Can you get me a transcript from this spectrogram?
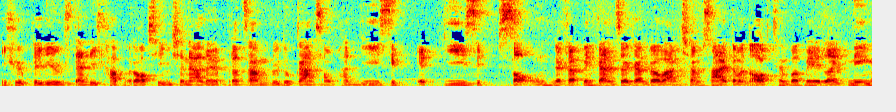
นี่คือ preview Stanley Cup รอบชิงชนะเลิศประจำฤดูกาล 2021-22 นะครับ เป็นการเจอกันระหว่างแชมป์สายตะวันออก Tampa Bay Lightning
